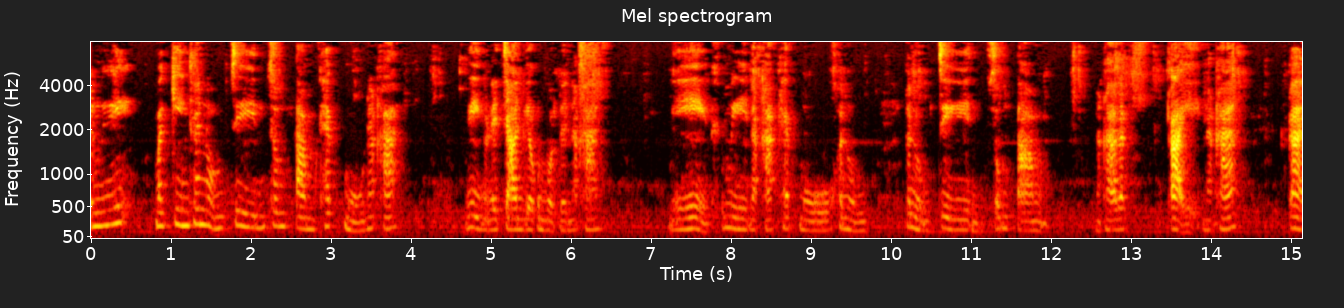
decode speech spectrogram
วันนี้มากินขนมจีนส้มตำแคบหมูนะคะ นี่อยู่ในจานเดียวกันหมดเลยนะคะ นี่มีนะคะแคบหมูขนมขนมจีนส้มตำนะคะ แล้วไก่นะคะ ไก่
